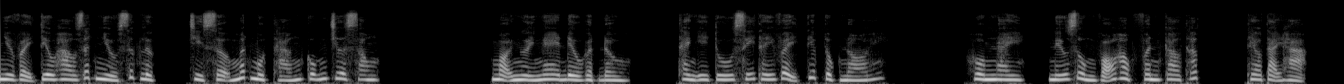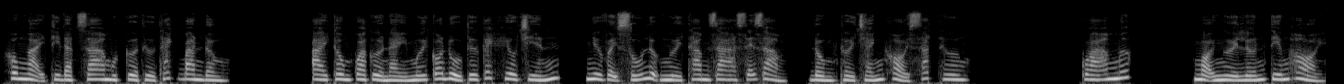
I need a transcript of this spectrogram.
Như vậy tiêu hao rất nhiều sức lực, chỉ sợ mất một tháng cũng chưa xong. Mọi người nghe đều gật đầu. thành y tú sĩ thấy vậy tiếp tục nói. Hôm nay, nếu dùng võ học phân cao thấp, theo tại hạ, không ngại thì đặt ra một cửa thử thách ban đầu. Ai thông qua cửa này mới có đủ tư cách khiêu chiến, như vậy số lượng người tham gia sẽ giảm, đồng thời tránh khỏi sát thương. Quá mức. Mọi người lớn tiếng hỏi.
